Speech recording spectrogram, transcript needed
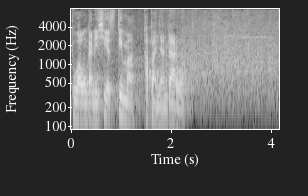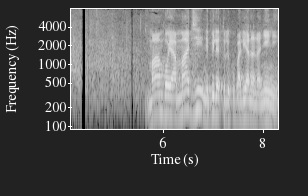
tuwaunganishie stima hapa Nyandarua. Mambo ya maji ni vile tulikubaliana na nyinyi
